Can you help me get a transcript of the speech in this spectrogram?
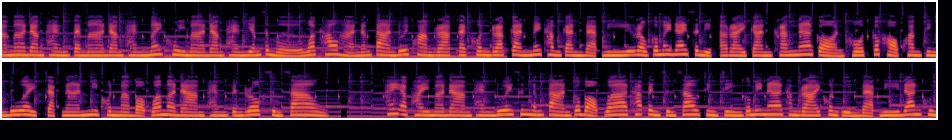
ามาดามแพงแต่มาดามแพงไม่คุยมาดามแพงย้ำเสมอว่าเข้าหาน้ำตาลด้วยความรัก แต่คนรักกันไม่ทำกันแบบนี้เราก็ไม่ได้สนิทอะไรกันครั้งหน้าก่อนโพสต์ก็ขอความจริงด้วย จากนั้นมีคนมาบอกว่ามาดามแพงเป็นโรคซึมเศร้า ให้อภัยมาดามแพงด้วยซึ่งน้ำตาลก็บอกว่าถ้าเป็นซึมเศร้าจริงๆ ก็ไม่น่าทำร้ายคนอื่นแบบนี้ด้านคุณ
